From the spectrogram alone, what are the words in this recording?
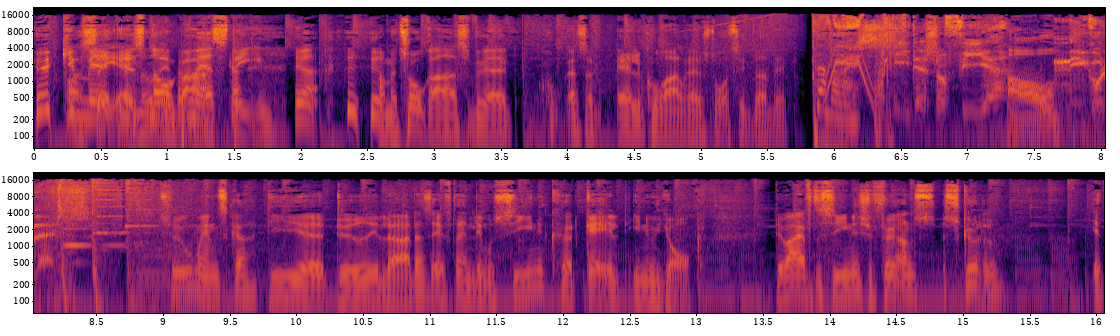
dykke Og se med, med andet end og bare masker. sten. Ja. Og med to grader, så vil jeg, altså, alle koralrev stort set været væk. Ida Sofia og Nikolas. 20 mennesker de øh, døde i lørdags efter en limousine kørt galt i New York. Det var efter sine chaufførens skyld. Jeg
